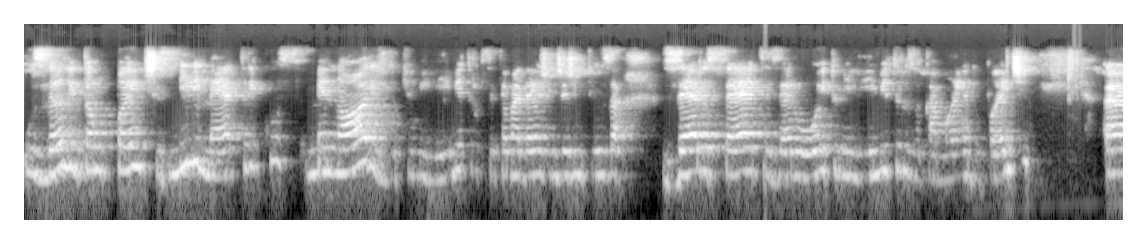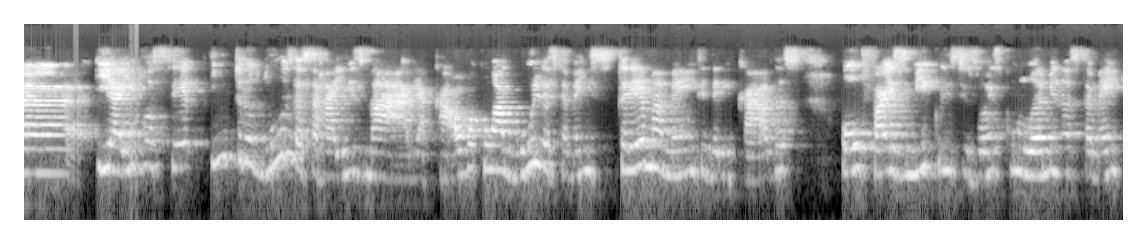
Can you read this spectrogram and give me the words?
usando então punches milimétricos menores do que um milímetro. Para você ter uma ideia, hoje em dia a gente usa 0,7, 0,8 milímetros o tamanho do punch Uh, e aí você introduz essa raiz na área calva com agulhas também extremamente delicadas ou faz microincisões com lâminas também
